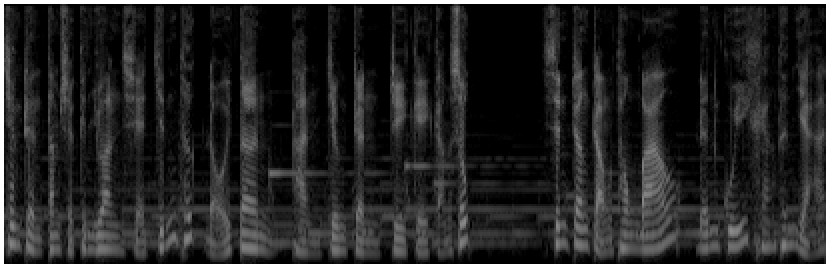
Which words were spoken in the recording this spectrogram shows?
chương trình tâm sự kinh doanh sẽ chính thức đổi tên thành chương trình tri kỷ cảm xúc. Xin trân trọng thông báo đến quý khán thính giả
